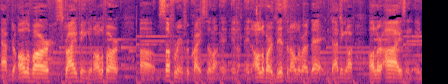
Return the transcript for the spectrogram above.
after all of our striving and all of our uh, suffering for Christ and, and, and, all of our this and all of our that and dotting our, all our I's and, and,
